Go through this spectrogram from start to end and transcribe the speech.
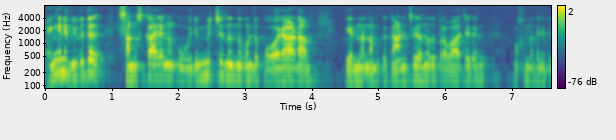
എങ്ങനെ വിവിധ സംസ്കാരങ്ങൾക്ക് ഒരുമിച്ച് നിന്നുകൊണ്ട് പോരാടാം എന്ന് നമുക്ക് കാണിച്ചു തന്നത് പ്രവാചകൻ മുഹമ്മദ് നബി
